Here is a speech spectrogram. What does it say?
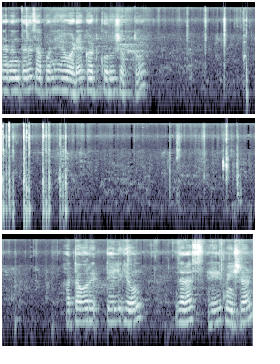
त्यानंतरच आपण ह्या वड्या कट करू शकतो. हातावर तेल घेऊन जरा हे मिश्रण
